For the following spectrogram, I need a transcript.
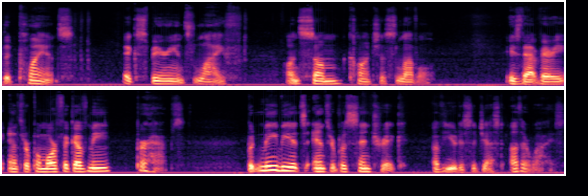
that plants experience life on some conscious level. Is that very anthropomorphic of me? Perhaps. But maybe it's anthropocentric of you to suggest otherwise.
